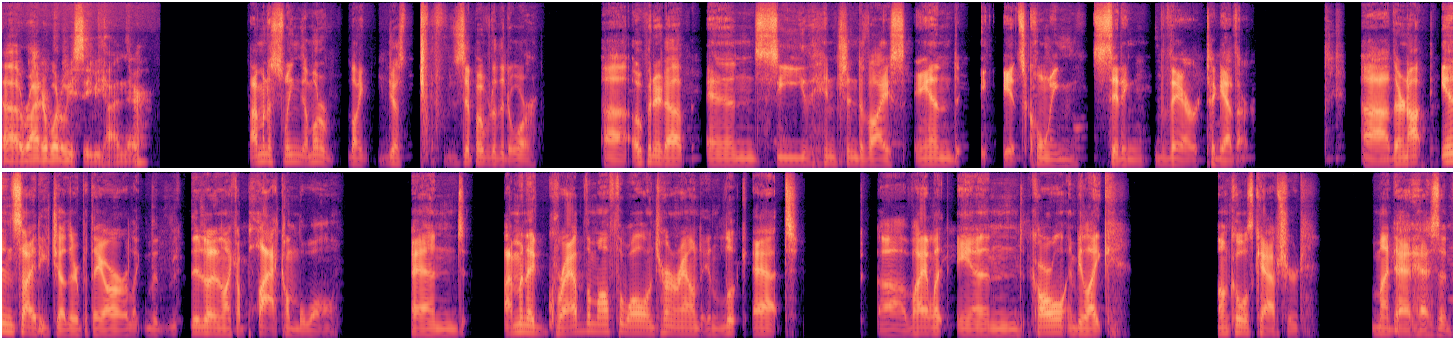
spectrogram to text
Uh, Ryder, what do we see behind there? I'm gonna swing. I'm gonna like just zip over to the door, uh, open it up, and see the Henshin device and its coin sitting there together. Uh, they're not inside each other, but they are like the- there's like a plaque on the wall, and I'm gonna grab them off the wall and turn around and look at uh, Violet and Carl and be like, "Uncle was captured. My dad has him.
